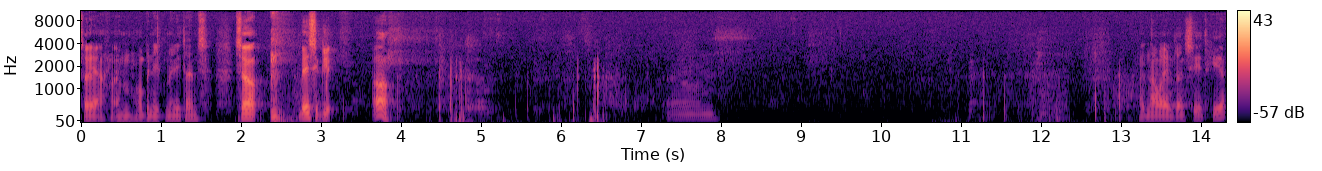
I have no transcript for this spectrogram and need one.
So yeah, I'm opening it many times. So basically, oh. Um, but now I don't see it here.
